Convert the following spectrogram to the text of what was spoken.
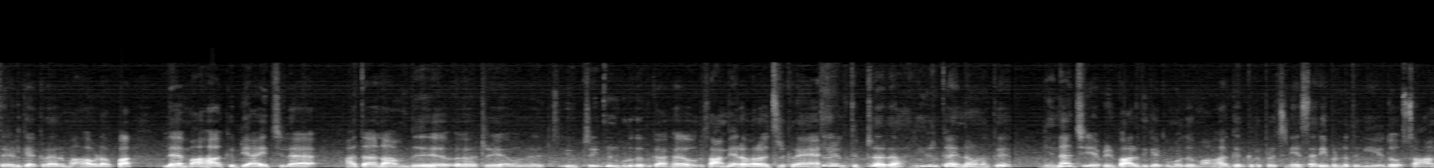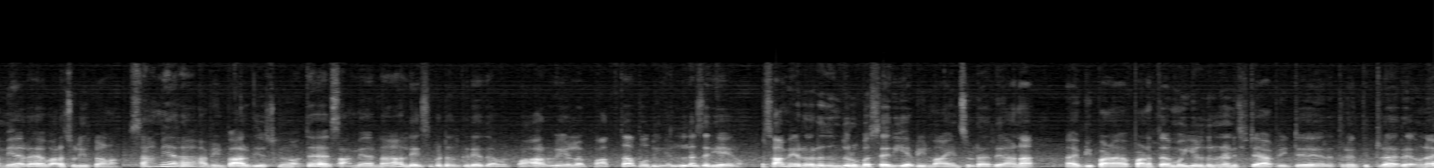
தேடி கேட்கிறாரு மகாவோட அப்பா. இல்ல மகாக்கு இப்படி ஆயிடுச்சுல. அதான் நான் வந்து ட்ரீ- ஒரு ட்ரீட்மெண்ட் கொடுக்கறதுக்காக ஒரு சாமியாரை வர வச்சிருக்கிறேன். திட்டுறாரு. அறிவு இருக்கா? என்ன உனக்கு? என்னாச்சு? அப்படின்னு பார்வதி கேட்கும்போது மகாக்கு இருக்கிற பிரச்சனையை சரி பண்ணுறதுக்கு ஏதோ சாமியாரை வர சொல்லியிருக்கானாம் சாமியாரா? அப்படின்னு பார்வதி யோசிக்கணும். அத்த சாமியார்னா லேசுப்பட்டவர் கிடையாது. அவர் பார்வையில பார்த்தா போதும். எல்லாம் சரியாயிரும். சாமியார் வர்றது வந்து ரொம்ப சரி அப்படின்னு மாயன் சொல்றாரு. ஆனா இப்படி ப பணத்தை மொய்யெழுதுன்னு நினச்சிட்டேன் அப்படின்ட்டு ரத்னன் திட்டுறாரு. உடனே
